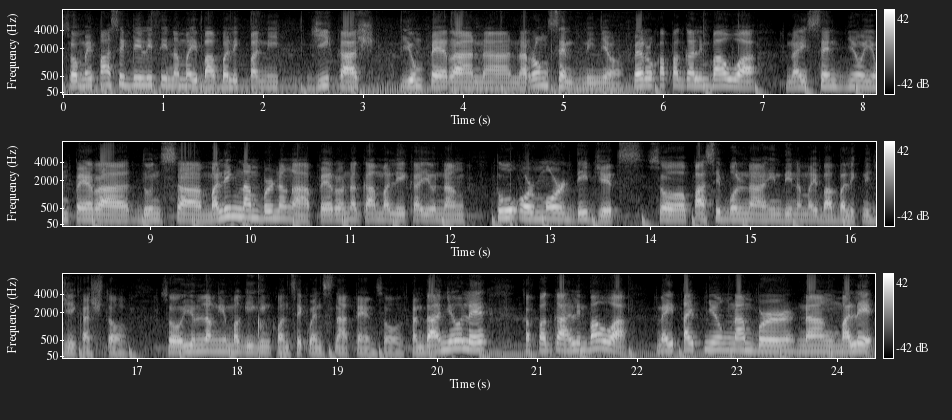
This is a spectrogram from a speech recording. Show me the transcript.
So may possibility na may babalik pa ni GCash yung pera na na wrong send ninyo. Pero kapag halimbawa na-send nyo yung pera dun sa maling number na nga pero nagkamali kayo ng 2 or more digits, so possible na hindi na may babalik ni GCash to. So yun lang yung magiging consequence natin. So tandaan nyo uli, kapag ka, halimbawa na-type nyo yung number ng mali,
